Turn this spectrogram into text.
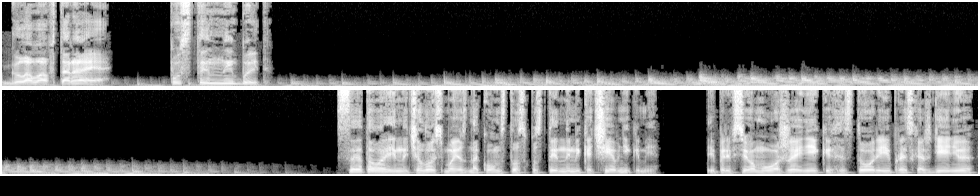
Глава вторая. Пустынный быт. С этого и началось мое знакомство с пустынными кочевниками. И при всем уважении к их истории и происхождению,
